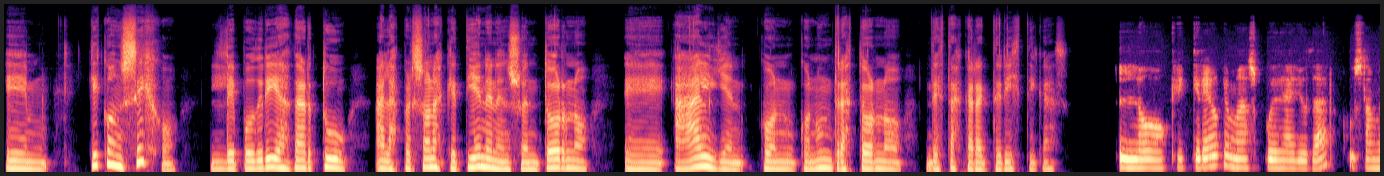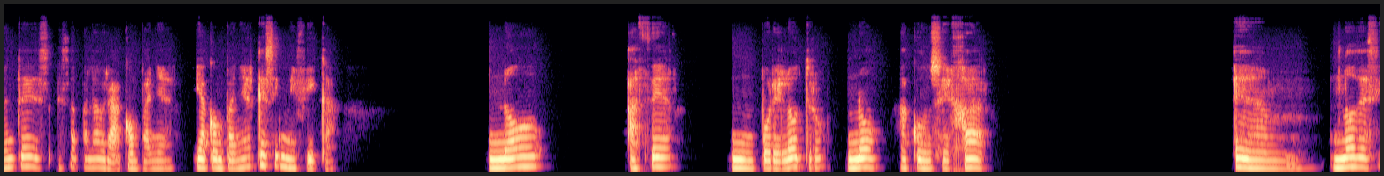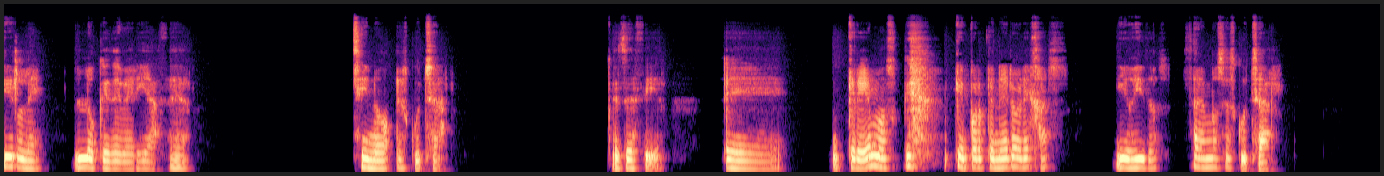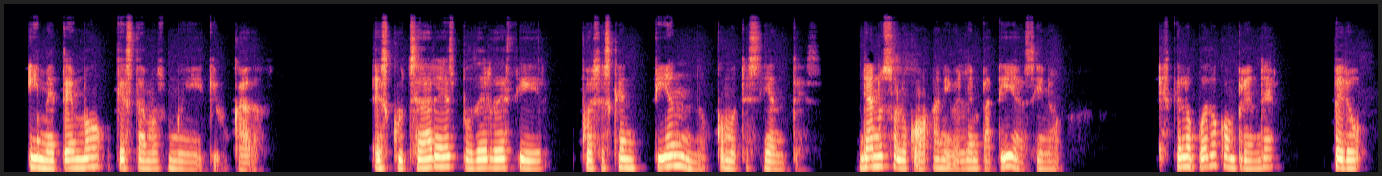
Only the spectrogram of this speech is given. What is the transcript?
em, ¿qué consejo le podrías dar tú a las personas que tienen en su entorno eh, a alguien con, con un trastorno de estas características? Lo que creo que más puede ayudar justamente es esa palabra acompañar. ¿Y acompañar qué significa? No hacer Mm, por el otro, no aconsejar, em, no decirle lo que debería hacer, sino escuchar. Es decir, eh, creemos que, que por tener orejas y oídos sabemos escuchar. Y me temo que estamos muy equivocados. Escuchar es poder decir, pues es que entiendo cómo te sientes. Ya no solo a nivel de empatía, sino es que lo puedo comprender, pero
